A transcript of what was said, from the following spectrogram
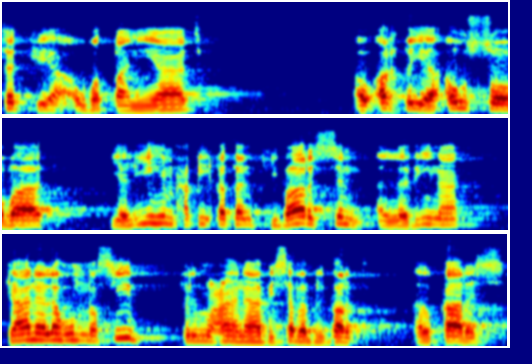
تدفئة أو بطانيات أو أغطية أو صوبات يليهم حقيقة كبار السن الذين كان لهم نصيب في المعاناة بسبب البرد القارس.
